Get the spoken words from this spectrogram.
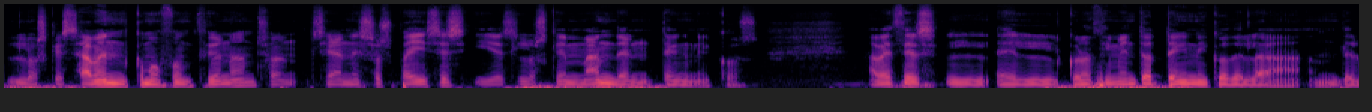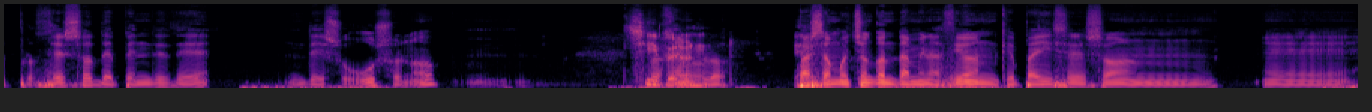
los que saben cómo funcionan son, sean esos países y es los que manden técnicos. A veces el, conocimiento técnico de la, del proceso depende de, de su uso, ¿no? Sí, Por ejemplo, pasa mucho en contaminación. ¿Qué países son eh,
